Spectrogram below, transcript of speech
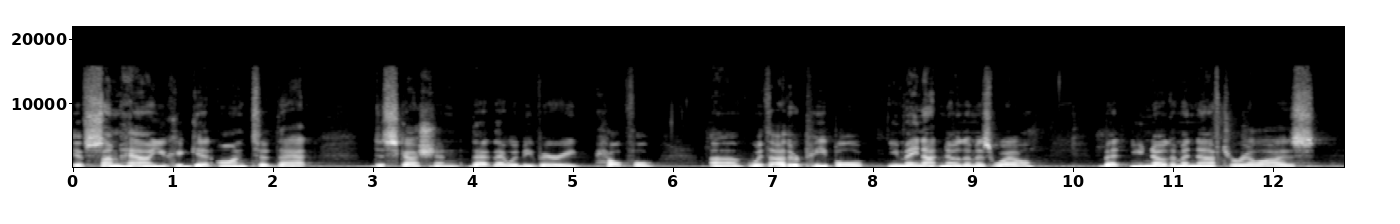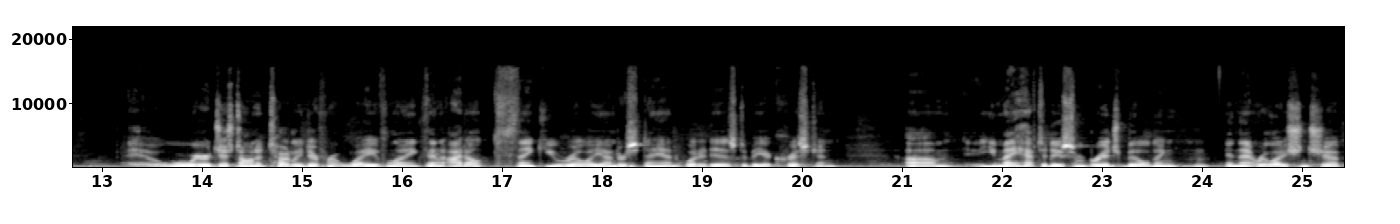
If somehow you could get onto that discussion, that, that would be very helpful. Uh, with other people, you may not know them as well, but you know them enough to realize uh, we're just on a totally different wavelength, and I don't think you really understand what it is to be a Christian. Um, you may have to do some bridge building mm-hmm. in that relationship,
